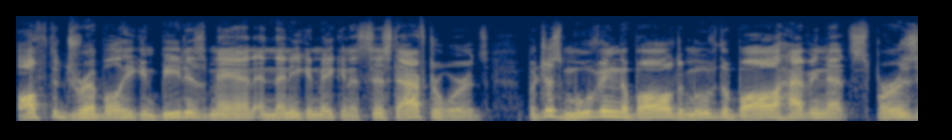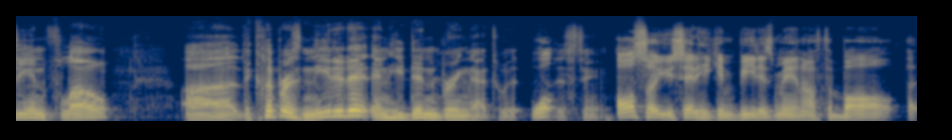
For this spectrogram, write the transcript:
off the dribble. He can beat his man, and then he can make an assist afterwards. But just moving the ball to move the ball, having that Spursian flow, Uh, the Clippers needed it, and he didn't bring that to, it, Well, this team. Also, you said he can beat his man off the ball. Uh,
